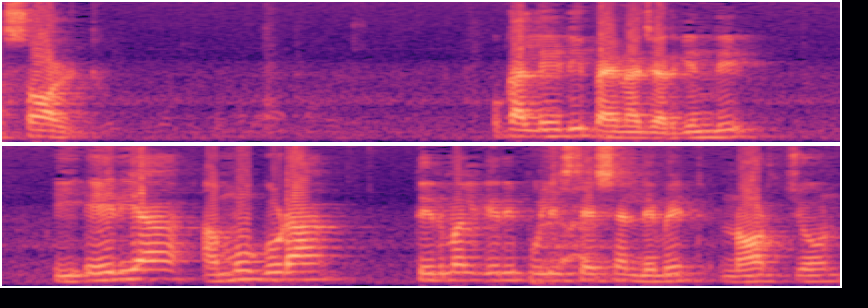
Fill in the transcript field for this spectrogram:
అసాల్ట్ ఒక లేడీ పైన జరిగింది. ఈ area Ammuguda Tirumalagiri police station limit north zone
